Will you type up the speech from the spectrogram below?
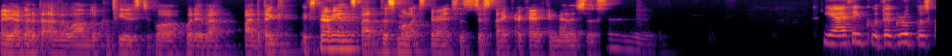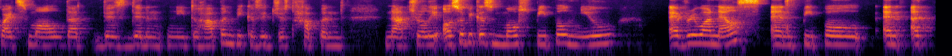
maybe I got a bit overwhelmed or confused or whatever by the big experience, but the small experience is just like, okay, I can manage this. Hmm. Yeah, I think the group was quite small that this didn't need to happen because it just happened naturally. Also, because most people knew everyone else, and people, and at,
